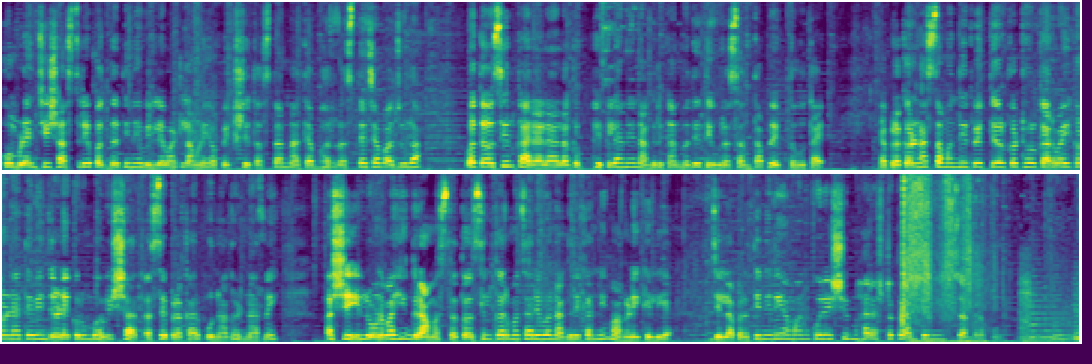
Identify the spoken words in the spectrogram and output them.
कोंबड्यांची शास्त्रीय पद्धतीने विल्हेवाट लावणे अपेक्षित असताना त्या भर रस्त्याच्या बाजूला व तहसील कार्यालयालगत फेकल्याने नागरिकांमध्ये तीव्र संताप व्यक्त होत आहे. या प्रकरणात संबंधित व्यक्तीवर कठोर कारवाई करण्यात यावी जेणेकरून भविष्यात असे प्रकार पुन्हा घडणार नाही अशी लोणवाही ग्रामस्थ तहसील कर्मचारी व नागरिकांनी मागणी केली आहे. जिल्हा प्रतिनिधी अमान कुरेशी महाराष्ट्र क्रांती न्यूज चंद्रपूर.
